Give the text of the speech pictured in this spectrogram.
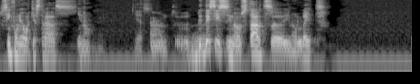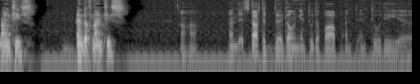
symphony orchestras, you know. Yes. And uh, this is, you know, starts, uh, you know, late 90s, end of 90s. Uh-huh. And it started uh, going into the pop and into the uh,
